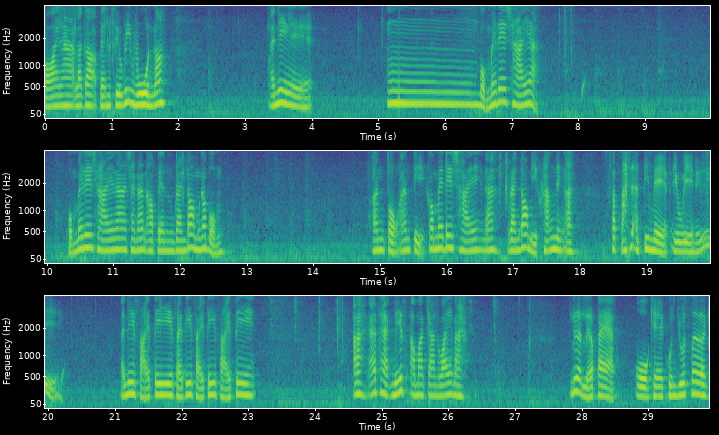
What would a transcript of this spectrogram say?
ร้อยนะฮะ แล้วก็เป็น fury wound เนาะอันนี้อืมผมไม่ได้ใช้อะ ผมไม่ได้ใช้นะ ฉะนั้นเอาเป็น random ครับผม อันตรงอันติก็ไม่ได้ใช้นะ random อีกครั้งหนึ่งอะสตันอันติเมตไอเวนเอ้ยอันนี้สายตี สายตี สายตี สายตี อะ attack miss เอามากันไว้มา เลือดเหลือ 8 โอเค คุณยูเซอร์แก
